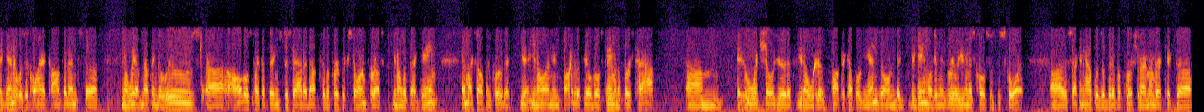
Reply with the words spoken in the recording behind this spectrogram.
again, it was a quiet confidence. Uh, you know, we have nothing to lose. Uh, all those type of things just added up to the perfect storm for us. You know, with that game, and myself included. You, you know, I mean, five of the field goals came in the first half. Um, which shows you that if you know we'd have popped a couple in the end zone, the, the game wasn't as really even as close as the score. Uh, the second half was a bit of a push, and I remember I kicked, uh,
